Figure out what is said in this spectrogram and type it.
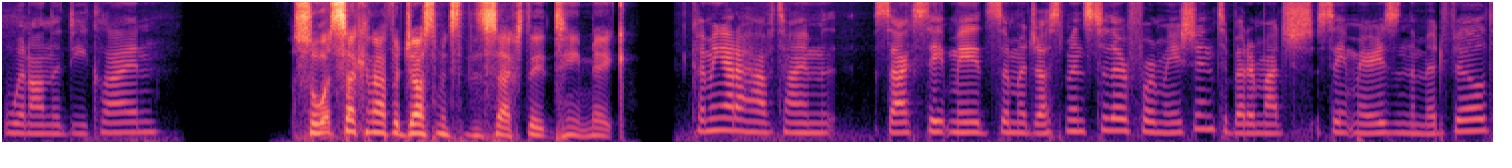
went on the decline. So, what second half adjustments did the Sac State team make? Coming out of halftime, Sac State made some adjustments to their formation to better match St. Mary's in the midfield.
